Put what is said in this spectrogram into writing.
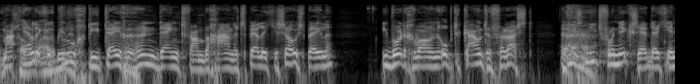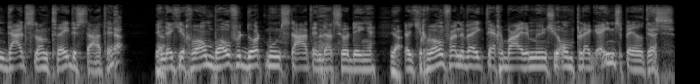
Maar elke ploeg die tegen hun denkt van we gaan het spelletje zo spelen, die worden gewoon op de counter verrast. Het is niet voor niks hè, dat je in Duitsland tweede staat. Hè? Ja. En dat je gewoon boven Dortmund staat en dat soort dingen. Ja. Dat je gewoon van de week tegen Bayern München om plek 1 speelt. Yes.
